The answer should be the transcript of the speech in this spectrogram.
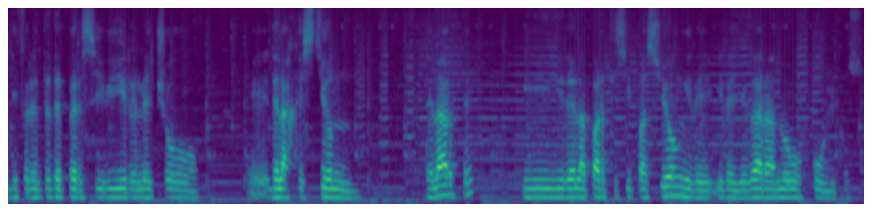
diferentes de percibir el hecho de la gestión del arte y de la participación y de, y de llegar a nuevos públicos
